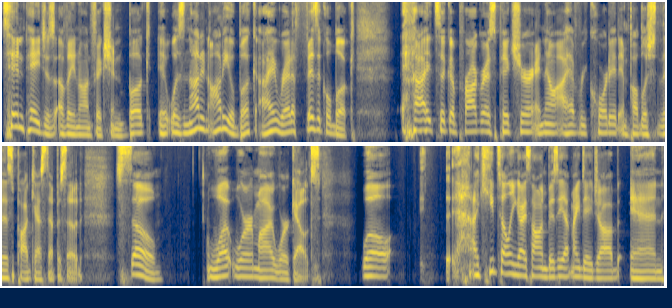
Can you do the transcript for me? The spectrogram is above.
10 pages of a nonfiction book. It was not an audiobook, I read a physical book. I took a progress picture and now I have recorded and published this podcast episode. So, what were my workouts? Well, I keep telling you guys how I'm busy at my day job and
